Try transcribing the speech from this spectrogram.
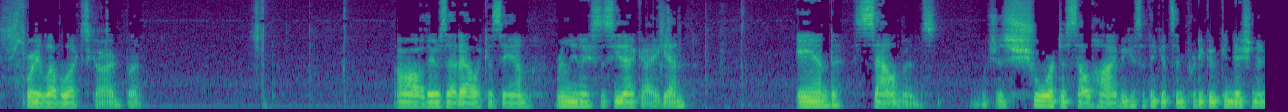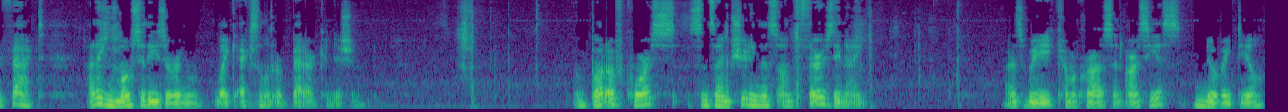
for a level X card, but... Oh, there's that Alakazam. Really nice to see that guy again. And Salamence, which is sure to sell high because I think it's in pretty good condition. In fact, I think most of these are in, like, excellent or better condition. But of course, since I'm shooting this on Thursday night, as we come across an Arceus, no big deal.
